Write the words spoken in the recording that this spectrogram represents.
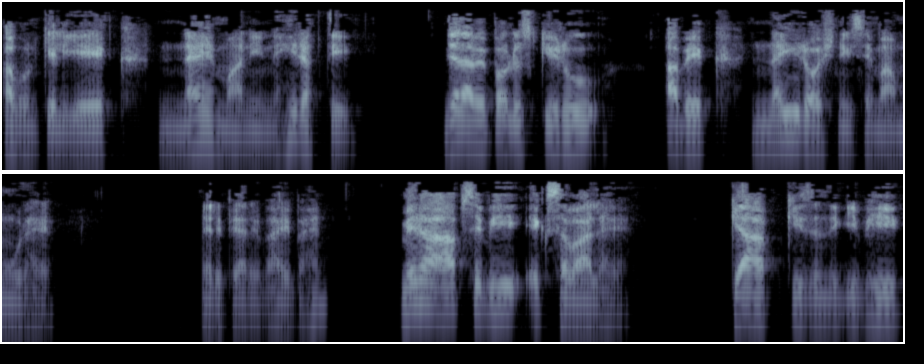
اب ان کے لیے ایک نئے معنی نہیں رکھتی۔ جناب پولس کی روح اب ایک نئی روشنی سے معمور ہے۔ میرے پیارے بھائی بہن، میرا آپ سے بھی ایک سوال ہے۔ کیا آپ کی زندگی بھی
